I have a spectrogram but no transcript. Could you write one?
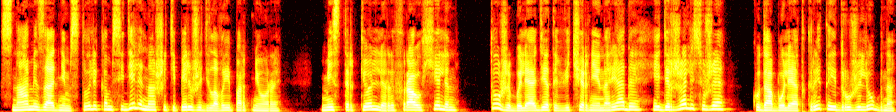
С нами за одним столиком сидели наши теперь уже деловые партнеры. Мистер Кёллер и фрау Хелен тоже были одеты в вечерние наряды и держались уже куда более открыто и дружелюбно,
